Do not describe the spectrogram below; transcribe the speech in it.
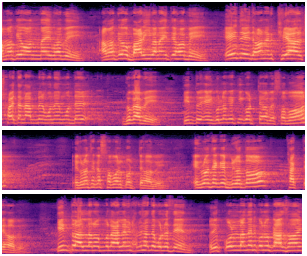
আমাকেও অন্যায়ভাবে আমাকেও বাড়ি বানাইতে হবে। এই যে এই ধরনের খেয়াল শয়তান আপনার মনের মধ্যে ঢুকাবে, কিন্তু এইগুলোকে কি করতে হবে? সবর এগুলো থেকে সবর করতে হবে। এগুলো থেকে বিরত থাকতে হবে। কিন্তু আল্লাহ রব্বুল আলমীর সাথে সাথে বলেছেন, যদি কল্যাণের কোনো কাজ হয়,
